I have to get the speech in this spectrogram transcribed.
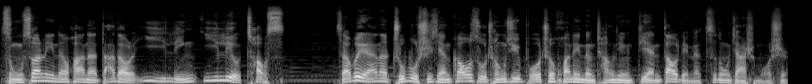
总算力的话呢达到了一零一六 TOPS。在未来呢，逐步实现高速城区泊车换电等场景点到点的自动驾驶模式。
